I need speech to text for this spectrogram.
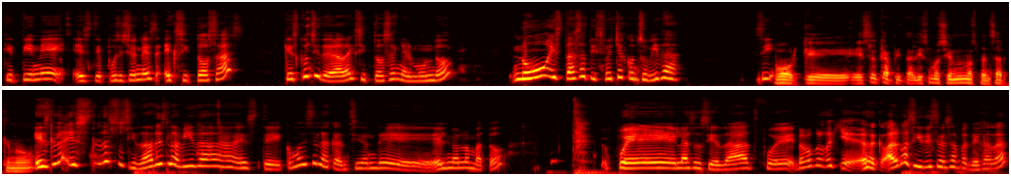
que tiene, este, posiciones exitosas, que es considerada exitosa en el mundo, no está satisfecha con su vida. Sí. Porque es el capitalismo haciéndonos pensar que no. Es la, es la sociedad, es la vida, este, ¿cómo dice la canción de Él no lo mató? Fue la sociedad, fue, no me acuerdo quién, o sea, algo así dice esa pendejada.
